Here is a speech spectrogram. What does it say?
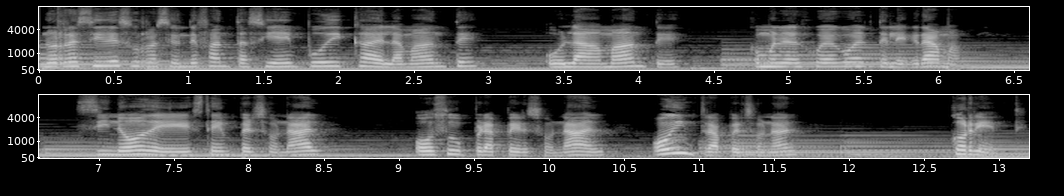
no recibe su ración de fantasía impúdica del amante o la amante, como en el juego del telegrama, sino de este impersonal o suprapersonal o intrapersonal corriente.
